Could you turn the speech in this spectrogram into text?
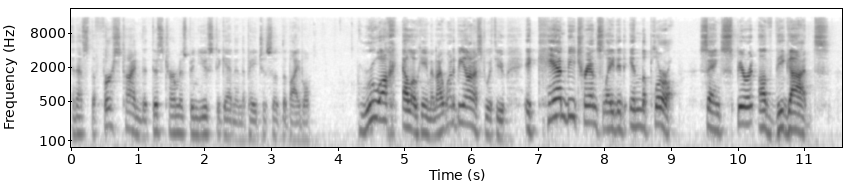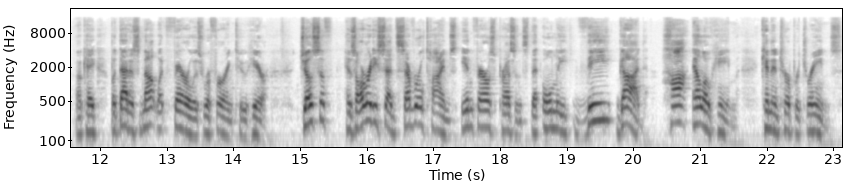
and that's the first time that this term has been used again in the pages of the Bible. Ruach Elohim, and I want to be honest with you, it can be translated in the plural, saying spirit of the gods. Okay, but that is not what Pharaoh is referring to here. Joseph has already said several times in Pharaoh's presence that only the God, Ha Elohim, can interpret dreams.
